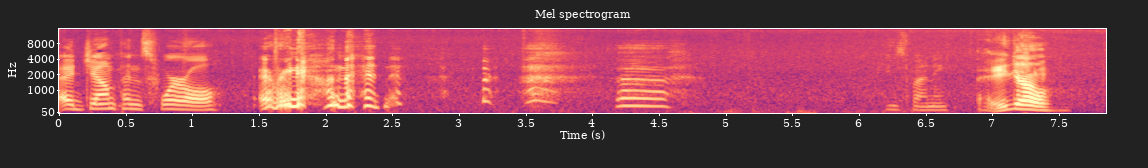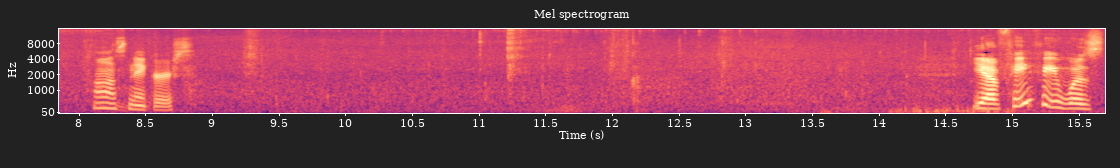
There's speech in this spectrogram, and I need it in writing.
a, a jump and swirl every now and then. Uh, he's funny. there you go. Huh, Snickers. Yeah, Fefe was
